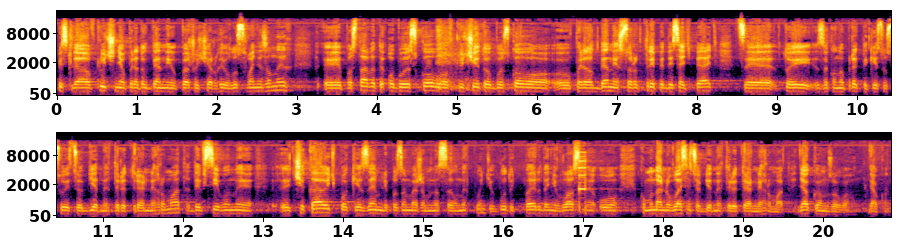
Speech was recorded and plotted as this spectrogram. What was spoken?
після включення в порядок денний в першу чергу і голосування за них поставити обов'язково, включити обов'язково в порядок денний 4355. Це той законопроект, який стосується об'єднаних територіальних громад, де всі вони чекають, поки землі поза межами населених пунктів будуть передані власне у комунальну власність об'єднаних територіальних громад. Дякую вам за увагу. Дякую.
